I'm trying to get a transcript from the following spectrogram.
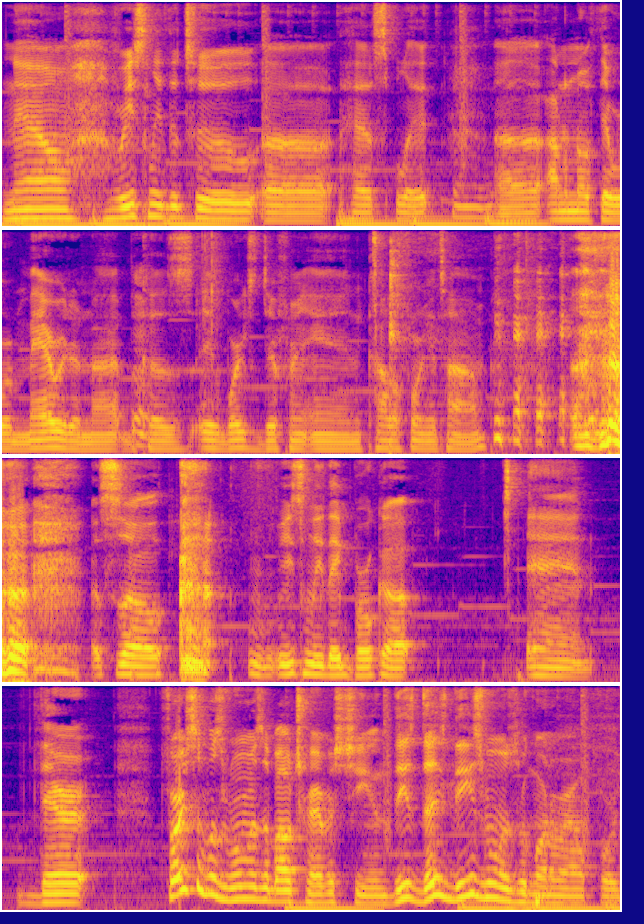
Now, recently the two uh, have split. Uh, I don't know if they were married or not because it works different in California time. so, recently they broke up, and they're first it was rumors about Travis cheating. These these, these rumors were going around for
